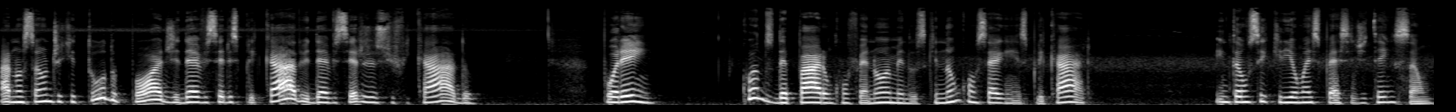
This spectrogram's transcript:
a noção de que tudo pode e deve ser explicado e deve ser justificado. Porém, quando deparam com fenômenos que não conseguem explicar, então se cria uma espécie de tensão.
